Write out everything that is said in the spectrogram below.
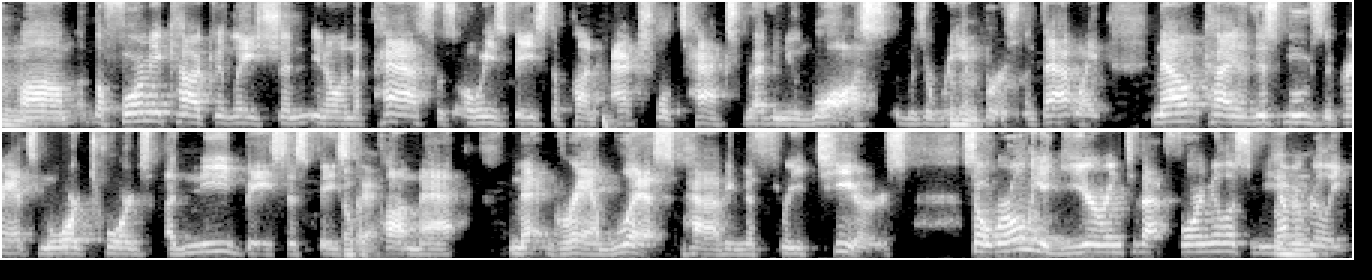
Mm-hmm. Um, the formula calculation, you know, in the past was always based upon actual tax revenue loss. It was a mm-hmm. reimbursement mm-hmm. that way. Now, kind of this moves the grants more towards a need basis based okay. upon that net grand list, having the three tiers. So we're only a year into that formula, so we mm-hmm. haven't really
